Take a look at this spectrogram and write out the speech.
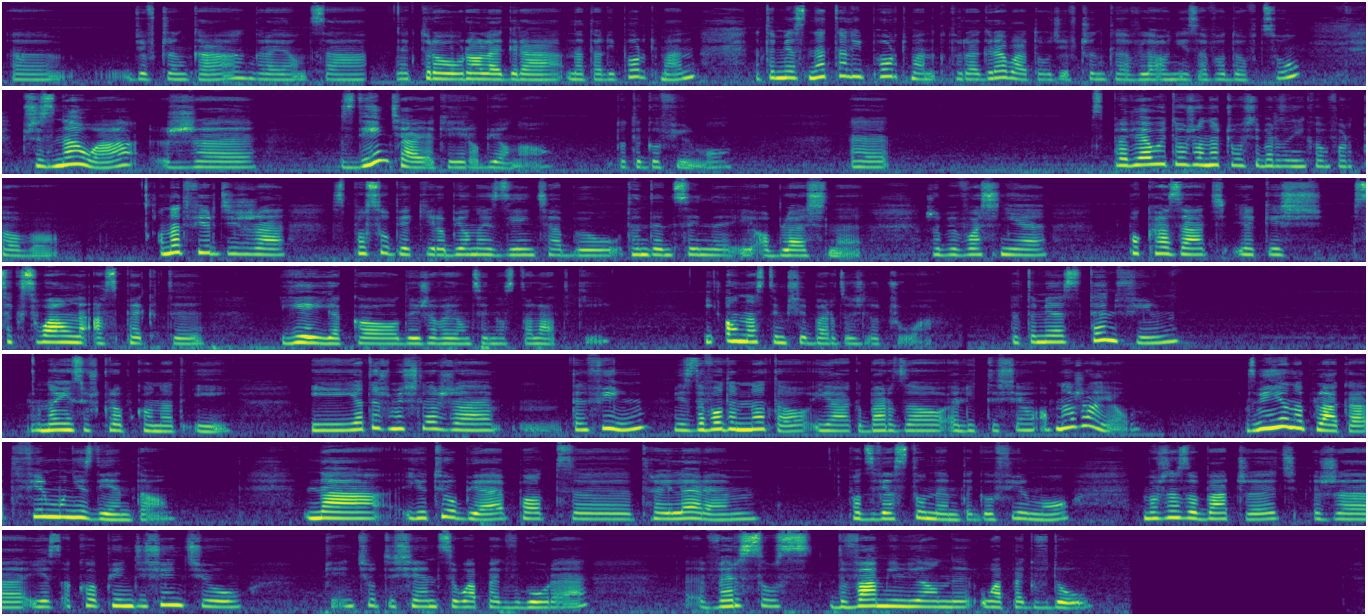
e, dziewczynka grająca, którą rolę gra Natalie Portman. Natomiast Natalie Portman, która grała tą dziewczynkę w Leonie Zawodowcu, przyznała, że zdjęcia, jakie robiono do tego filmu, e, sprawiały to, że ona czuła się bardzo niekomfortowo. Ona twierdzi, że sposób, jaki robiono zdjęcia, był tendencyjny i obleśny, żeby właśnie pokazać jakieś seksualne aspekty jej jako dojrzewającej nastolatki. I ona z tym się bardzo źle czuła. Natomiast ten film no jest już kropką nad i. I ja też myślę, że ten film jest dowodem na to, jak bardzo elity się obnażają. Zmieniono plakat, filmu nie zdjęto. Na YouTubie pod y, trailerem, pod zwiastunem tego filmu można zobaczyć, że jest około 55 tysięcy łapek w górę versus 2 miliony łapek w dół.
